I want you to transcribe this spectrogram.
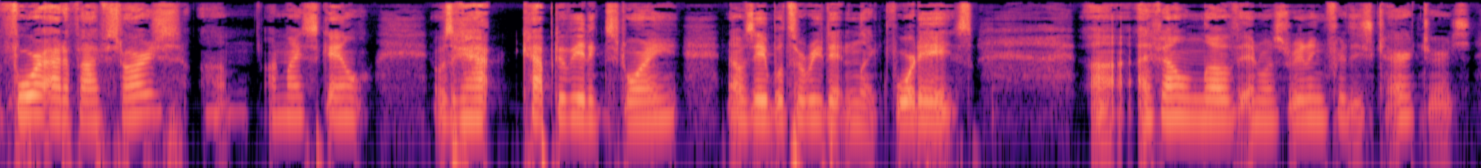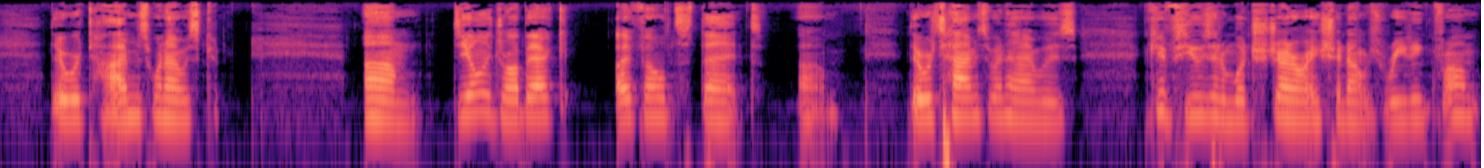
four out of five stars um, on my scale. It was a ca- captivating story, and I was able to read it in like four days uh, I fell in love and was rooting for these characters. There were times when I was, um, the only drawback I felt that, um, there were times when I was confused in which generation I was reading from.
